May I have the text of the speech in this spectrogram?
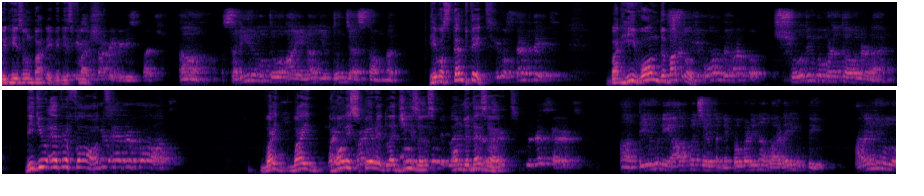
with his own body, with his with his flesh. own body, with his flesh. ఆ శరీరముతో ఆయన యుద్ధం చేస్తా ఉన్నారు He was tempted, He was tempted. but he won the battle. He won the battle. శోధింపబడుతూ ఉన్నాడు ఆయన Did you ever Have thought you ever thought why why Holy why Spirit led Holy Jesus Spirit led on the Jesus desert to the desert ఆ దేవుని ఆత్మ చేత నింపబడిన వాడై ఉండి అరణ్యములో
